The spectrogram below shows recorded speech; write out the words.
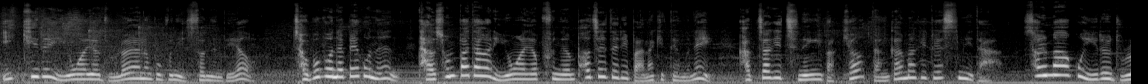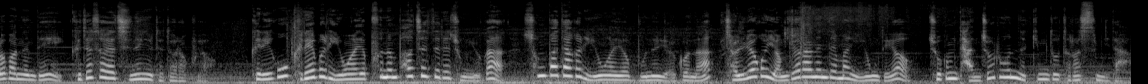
이 키를 이용하여 눌러야 하는 부분이 있었는데요. 저 부분을 빼고는 다 손바닥을 이용하여 푸는 퍼즐들이 많았기 때문에 갑자기 진행이 막혀 난감하기도 했습니다. 설마 하고 이를 눌러봤는데 그제서야 진행이 되더라고요. 그리고 그랩을 이용하여 푸는 퍼즐들의 종류가 손바닥을 이용하여 문을 열거나 전력을 연결하는 데만 이용되어 조금 단조로운 느낌도 들었습니다.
